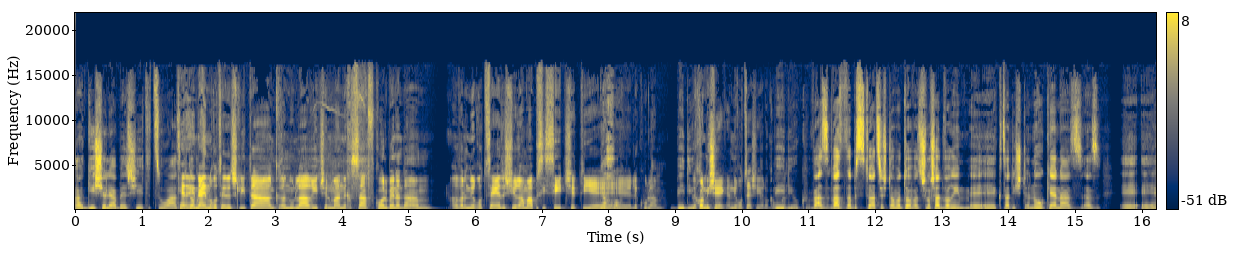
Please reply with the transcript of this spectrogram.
רגיש אליה באיזושהי תצורה. כן, אני עדיין רוצה איזו שליטה גרנולרית של מה נחשף כל בן אדם, אבל אני רוצה איזושהי רמה בסיסית שתהיה נכון. לכולם. בדיוק. לכל מי שאני רוצה שיהיה לו, כמובן. בדיוק. ואז, ואז אתה בסיטואציה שאתה אומר, טוב, אז שלושה דברים אה, אה, קצת השתנו, כן, אז, אז אה, אה,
